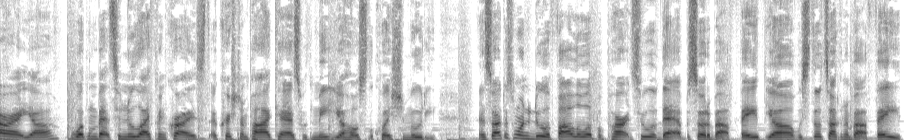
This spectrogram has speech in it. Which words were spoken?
All right, y'all. Welcome back to New Life in Christ, a Christian podcast with me, your host, LaQuaisha Moody. And so I just want to do a follow up, a part two of that episode about faith, y'all. We're still talking about faith.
